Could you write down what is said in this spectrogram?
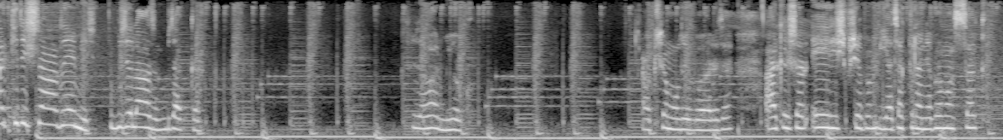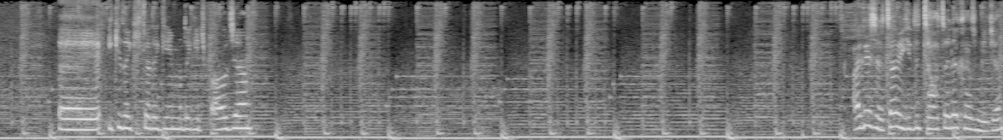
Arkadaşlar demir. Bu bize lazım. Bir dakika. Şurada var mı? Yok. Akşam oluyor bu arada. Arkadaşlar eğer hiçbir şey yapam yatak falan yapamazsak eee, iki dakikada game moda geçip alacağım. Arkadaşlar tabii ki de tahtayla kazmayacağım.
